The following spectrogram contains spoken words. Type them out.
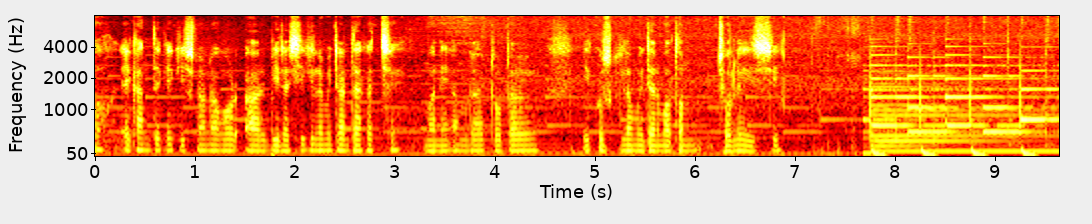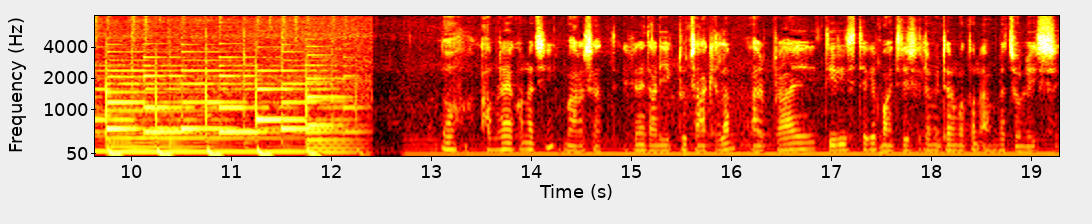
সো এখান থেকে কৃষ্ণনগর আর বিরাশি কিলোমিটার দেখাচ্ছে। মানে আমরা টোটাল একুশ কিলোমিটার মতন চলে এসেছি। তো আমরা এখন আছি বারাসাত। এখানে দাঁড়িয়ে একটু চা খেলাম আর প্রায় তিরিশ থেকে পঁয়ত্রিশ কিলোমিটার মতন আমরা চলে এসেছি।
